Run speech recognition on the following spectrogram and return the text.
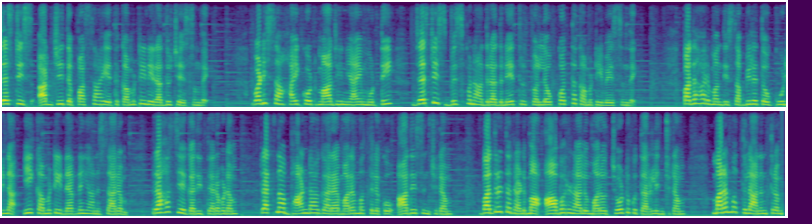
జస్టిస్ అర్జిత్ పస్సాయత్ కమిటీని రద్దు చేసింది. ఒడిశా హైకోర్టు మాజీ న్యాయమూర్తి జస్టిస్ బిశ్వనాథ్ నేతృత్వంలో కొత్త కమిటీ వేసింది. పదహారు మంది సభ్యులతో కూడిన ఈ కమిటీ నిర్ణయానుసారం రహస్య గది తెరవడం రత్న భాండాగార మరమ్మతులకు ఆదేశించడం భద్రత నడుమ ఆభరణాలు మరో చోటుకు తరలించడం మరమ్మతుల అనంతరం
